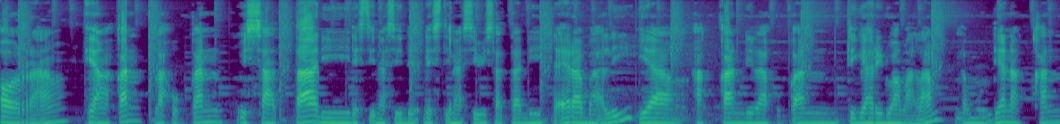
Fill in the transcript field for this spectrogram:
orang yang akan melakukan wisata di destinasi-destinasi wisata di daerah Bali yang akan dilakukan tiga hari dua malam hmm. kemudian akan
